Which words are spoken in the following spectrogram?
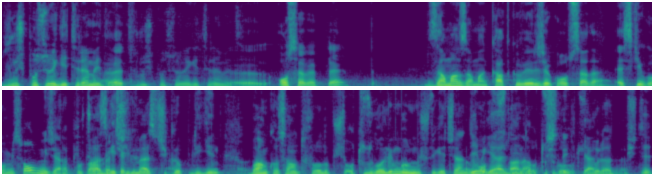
Vuruş pozisyonu getiremedi. Evet. Vuruş pozisyonu getiremedi. Ee, o sebeple zaman zaman katkı verecek olsa da eski Gomis olmayacak. Tabii, Bu vazgeçilmez açık. çıkıp ligin banko santrfor olup işte 30 golü mü bulmuştu geçen değil mi? 30 Geldiğinde 30 gol, 30 gol atmıştı.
